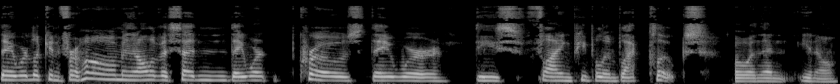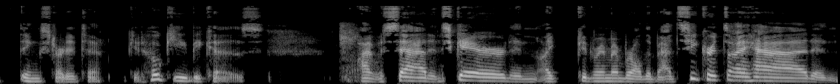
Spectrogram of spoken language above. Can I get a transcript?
they were looking for home and then all of a sudden they weren't crows, they were these flying people in black cloaks. Oh, and then, you know, things started to get hokey because I was sad and scared and I could remember all the bad secrets I had and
